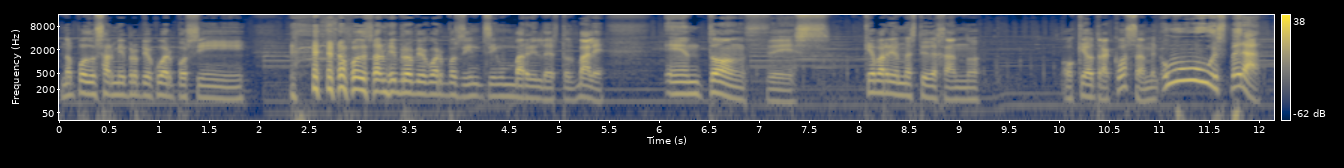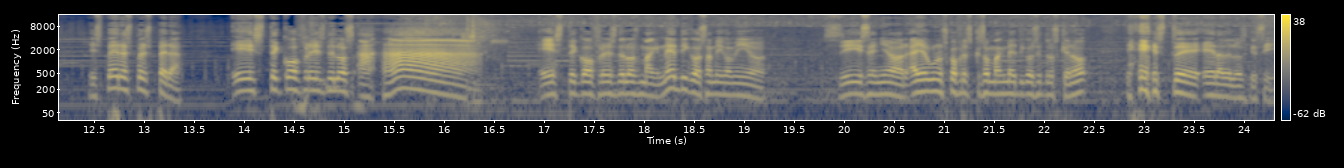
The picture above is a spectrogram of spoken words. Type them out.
No puedo usar mi propio cuerpo si... no puedo usar mi propio cuerpo sin, sin un barril de estos. Vale. Entonces... ¿Qué barril me estoy dejando? ¿O qué otra cosa? ¡Uh! Espera. Espera, espera, espera. Este cofre es de los... ¡Ajá! Este cofre es de los magnéticos, amigo mío. Sí, señor. Hay algunos cofres que son magnéticos y otros que no. Este era de los que sí.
